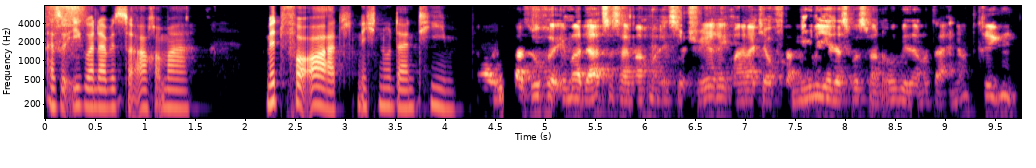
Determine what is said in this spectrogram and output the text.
Also Igor, da bist du auch immer mit vor Ort, nicht nur dein Team versuche immer da zu sein. Manchmal ist es schwierig. Man hat ja auch Familie, das muss man irgendwie dann unter einen Hut kriegen.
